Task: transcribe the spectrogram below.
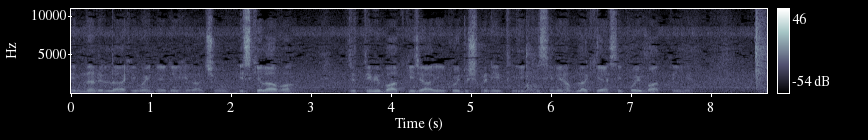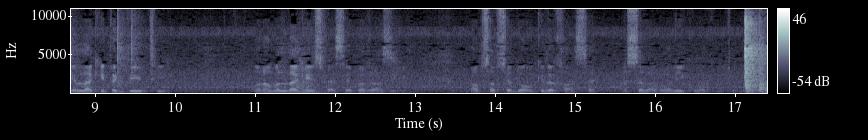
ان للہ و ان الیہ راجعون۔ اس کے علاوہ جتنی بھی بات کی جا رہی، کوئی دشمنی تھی، کسی نے حملہ کیا، ایسی کوئی بات نہیں ہے۔ یہ اللہ کی تقدیر تھی اور ہم اللہ کے اس فیصلے پر راضی ہیں۔ آپ سب سے دعاؤں کی درخواست ہے۔ السلام علیکم ورحمۃ اللہ۔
